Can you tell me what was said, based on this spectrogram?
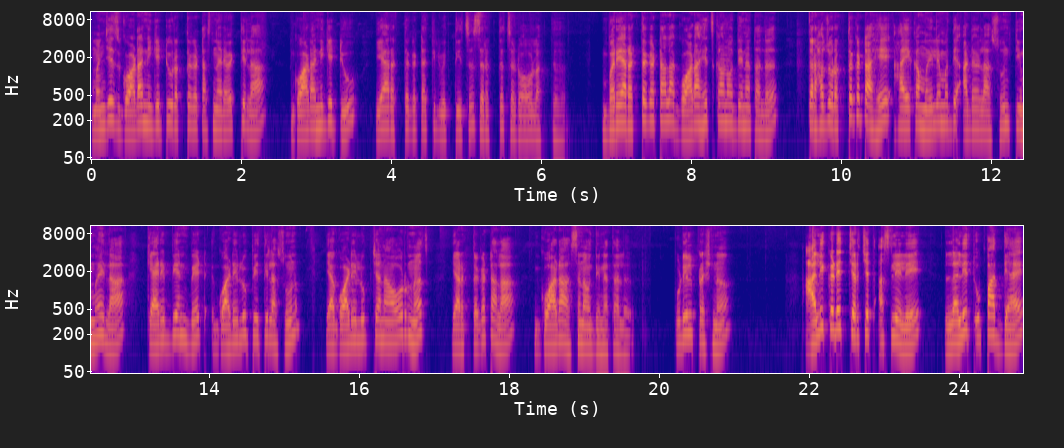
म्हणजेच ग्वाडा निगेटिव्ह रक्तगट असणाऱ्या व्यक्तीला ग्वाडा निगेटिव्ह या रक्तगटातील व्यक्तीचंच रक्त चढवावं लागतं. बरं या रक्तगटाला ग्वाडा हेच का नाव देण्यात आलं? तर हा जो रक्तगट आहे हा एका महिलेमध्ये आढळला असून ती महिला कॅरिबियन बेट ग्वाडेलूप येथील असून या ग्वाडेलूपच्या नावावरूनच या रक्तगटाला ग्वाडा असं नाव देण्यात आलं. पुढील प्रश्न अलीकडेच चर्चेत असलेले ललित उपाध्याय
